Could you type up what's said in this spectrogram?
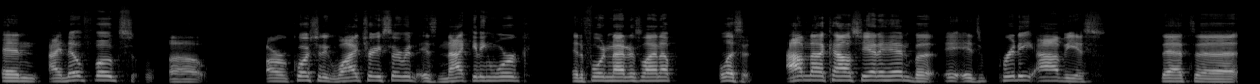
And I know folks uh, are questioning why Trey Sermon is not getting work in the 49ers lineup. Listen, I'm not Kyle Shanahan, but it's pretty obvious that, uh,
